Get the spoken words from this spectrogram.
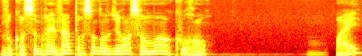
vous consommerez 20% d'endurance en moins en courant. Ouais.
